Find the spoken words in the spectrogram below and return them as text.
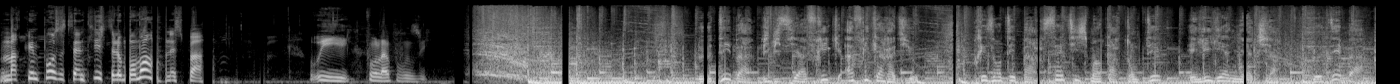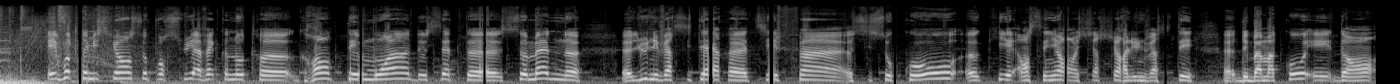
marquer une pause, saint c'est le moment, n'est-ce pas? Oui, pour la pause, oui. Le débat BBC Afrique, Africa Radio, présenté par Saint-Is Mantar-Tomté et Liliane Niacha. Le débat et votre émission se poursuit avec notre grand témoin de cette euh, semaine, l'universitaire euh, Tiefin Sissoko, qui est enseignant et chercheur à l'université de Bamako et dans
